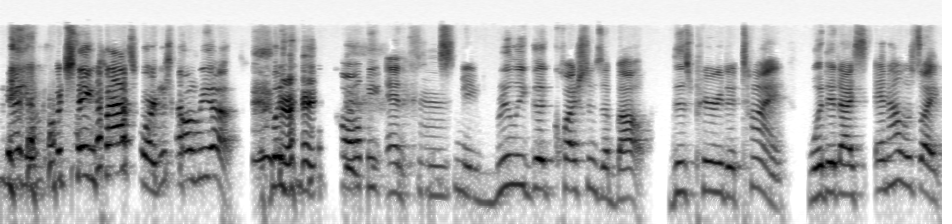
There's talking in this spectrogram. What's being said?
yeah, what you in class for? Just call me up. But right. call me and hmm. ask me really good questions about this period of time. What did I? And I was like,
